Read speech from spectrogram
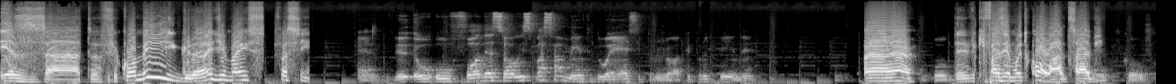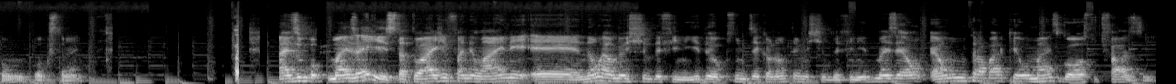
Exato. Ficou meio grande, mas tipo assim. É, o, o foda é só o espaçamento do S pro J e pro T, né? É, Um pouco. teve que fazer muito colado, sabe? Ficou, ficou um pouco estranho. Mas, o mas é isso, tatuagem funline é, não é o meu estilo definido. Eu costumo dizer que eu não tenho um estilo definido, mas é um, é um trabalho que eu mais gosto de fazer.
